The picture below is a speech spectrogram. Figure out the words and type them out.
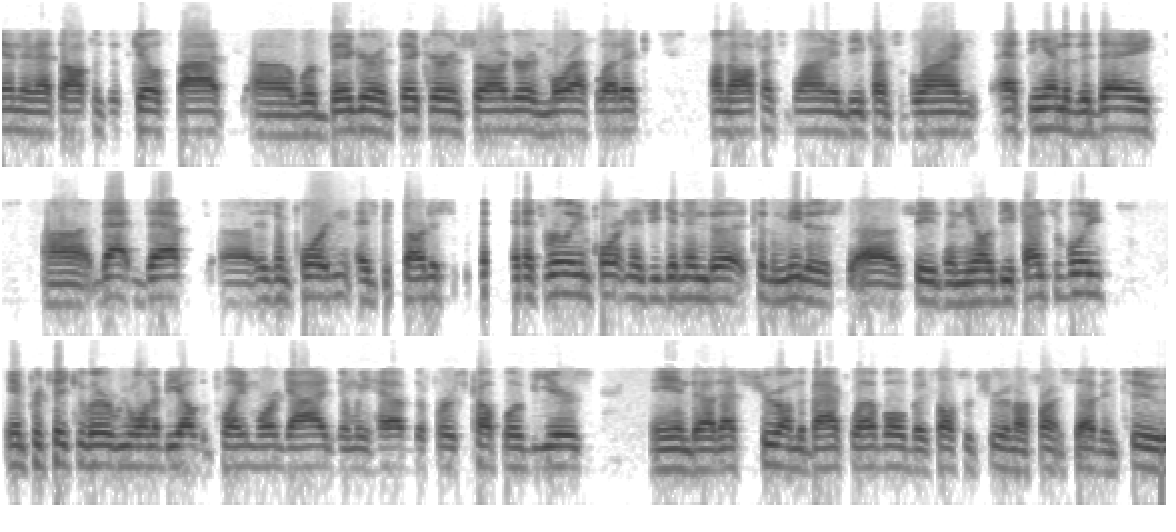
end and at the offensive skill spot. Uh, we're bigger and thicker and stronger and more athletic on the offensive line and defensive line. At the end of the day, uh, that depth uh, is important as you start season, and it's really important as you get into to the meat of this uh, season. You know, defensively, in particular, we want to be able to play more guys than we have the first couple of years, and uh, that's true on the back level, but it's also true in our front seven too.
